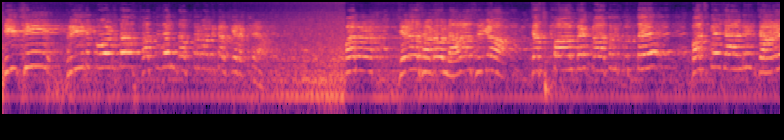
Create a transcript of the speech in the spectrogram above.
ਡੀਸੀ ਫਰੀਦਕੋਟ ਦਾ 7 ਦਿਨ ਦਫ਼ਤਰ ਬੰਦ ਕਰਕੇ ਰੱਖਿਆ। ਪਰ ਜਿਹੜਾ ਸਾਡਾ ਉਹ ਨਾਰਾ ਸੀਗਾ, ਜਸਪਾਲ ਦੇ ਕਾਤਲ ਕੁੱਤੇ, ਬਚ ਕੇ ਜਾਣ ਨਹੀਂ ਜਾਣੇ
